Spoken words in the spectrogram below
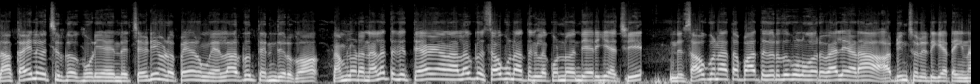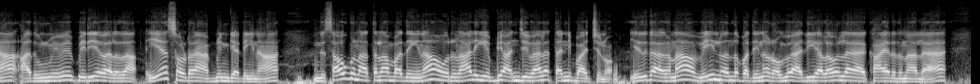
நான் கையில் வச்சிருக்கக்கூடிய இந்த செடியோட பேர் உங்கள் எல்லாருக்கும் தெரிஞ்சிருக்கும். நம்மளோட நிலத்துக்கு தேவையான அளவுக்கு சவுக்குநாத்துக்களை கொண்டு வந்து இறக்கியாச்சு. இந்த சவுக்குநாத்தை பார்த்துக்கிறதுக்கு உங்களுக்கு ஒரு வேலையாடா அப்படின்னு சொல்லிட்டு கேட்டிங்கன்னா அது உண்மையாகவே பெரிய வேலை தான் ஏன் சொல்கிறேன் அப்படின்னு கேட்டிங்கன்னா இந்த சவுக்கு நாத்தெல்லாம் பார்த்தீங்கன்னா ஒரு நாளைக்கு எப்படியும் அஞ்சு வேலை தண்ணி பாய்ச்சணும் எதுக்காகனா வெயில் வந்து பார்த்தீங்கன்னா ரொம்ப அதிக அளவில் காயறதுனால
